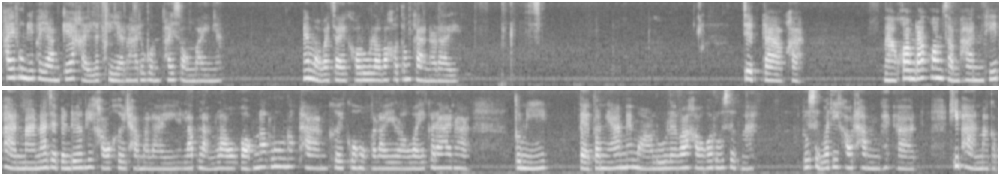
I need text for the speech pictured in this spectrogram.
ไพ่พวกนี้พยายามแก้ไขและเคลียร์นะคะทุกคนไพ่สองใบเนี้ยแม่หมอว่าใจเขารู้แล้วว่าเขาต้องการอะไร เจ็ดดาบค่ะนะความรักความสัมพันธ์ที่ผ่านมาน่าจะเป็นเรื่องที่เขาเคยทำอะไร รับหลังเราออกนอกลู่นอกทาง เคยโกหกอะไรเราไว้ก็ได้นะคะตรงนี้แต่ตอนนี้แม่หมอรู้เลยว่าเขาก็รู้สึกนะ รู้สึกว่าที่เขาทำที่ผ่านมากับ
